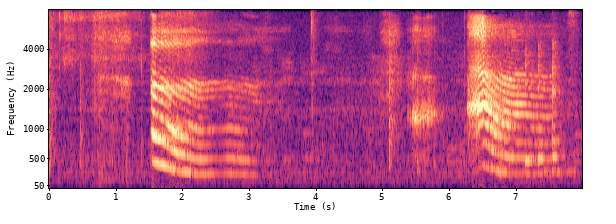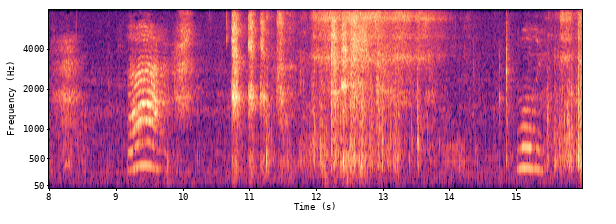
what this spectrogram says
Lily.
